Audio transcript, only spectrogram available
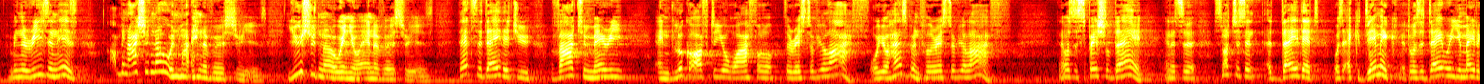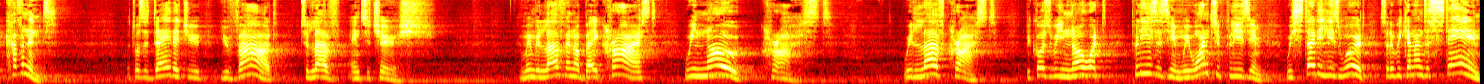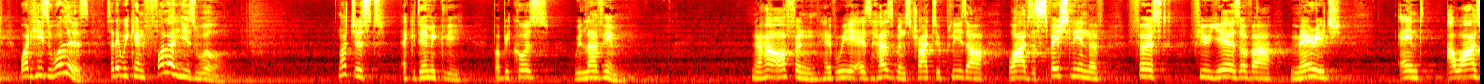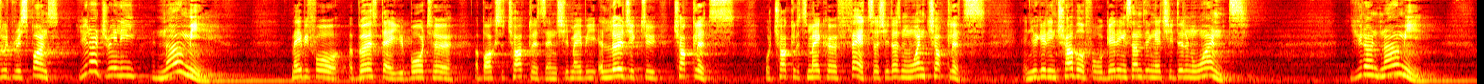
I mean, the reason is, I mean, I should know when my anniversary is. You should know when your anniversary is. That's the day that you vow to marry and look after your wife for the rest of your life, or your husband for the rest of your life. And it was a special day. And it's, a, it's not just a, a day that was academic, it was a day where you made a covenant. It was a day that you, you vowed to love and to cherish. And when we love and obey Christ, we know Christ. We love Christ because we know what pleases Him. We want to please Him. We study His Word so that we can understand what His will is, so that we can follow His will. Not just academically, but because we love Him. Know, how often have we as husbands tried to please our wives, especially in the first few years of our marriage, and our wives would respond, You don't really know me. Maybe for a birthday, you bought her a box of chocolates and she may be allergic to chocolates, or chocolates make her fat, so she doesn't want chocolates. And you get in trouble for getting something that she didn't want. You don't know me.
